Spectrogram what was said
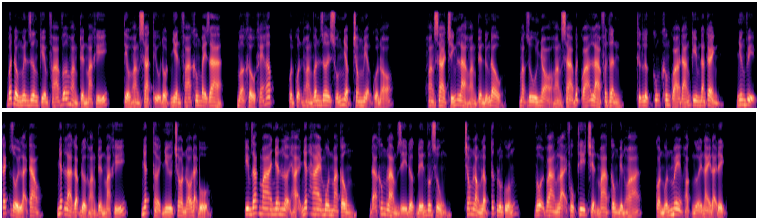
Bất đồng nguyên dương kiếm phá vỡ hoàng tuyển ma khí, tiểu hoàng sạt tiểu đột nhiên phá không bay ra, mở khẩu khẽ hấp, quần quận hoàng vân rơi xuống nhập trong miệng của nó. Hoàng sa chính là hoàng tuyển đứng đầu, mặc dù nhỏ hoàng sa bất quá là phân thân, thực lực cũng không quá đáng kim đăng cảnh, nhưng vị cách rồi lại cao, nhất là gặp được hoàng tuyển ma khí, nhất thời như cho nó đại bổ. Kim giác ma nhân lợi hại nhất hai môn ma công, đã không làm gì được đến vương sủng, trong lòng lập tức luống cuống, vội vàng lại phục thi triển ma công biến hóa, còn muốn mê hoặc người này đại địch.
